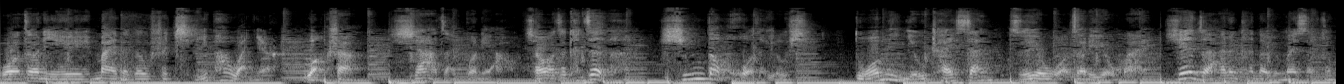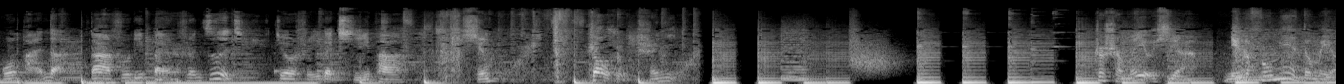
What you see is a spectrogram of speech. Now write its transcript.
我这里卖的都是奇葩玩意儿，网上下载不了。小伙子，看这个，新到货的游戏。夺命邮差三，只有我这里有卖，现在还能看到有卖闪装光盘的。大叔，你本身自己就是一个奇葩，行，照顾你生意。这什么游戏啊？连个封面都没有，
